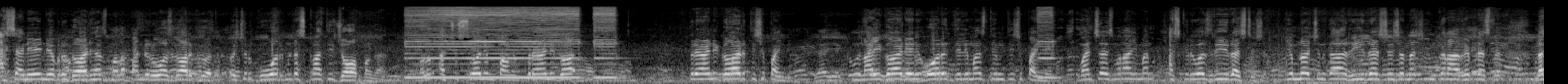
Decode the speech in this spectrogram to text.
अस अने नबर गाड़ी मतलब पे रोज़गार खुद अच्छे कह जॉब मंगान मतलब अस सलम पन प्रान गाड़ी प्रान गाड़ तन नई गाड़ी और दिल्ली मज तम तन वन वन अस करो री रजिस्ट्रेशन यम ना री रजिस्ट्रेशन ना कर रिप्लेसमेंट ना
